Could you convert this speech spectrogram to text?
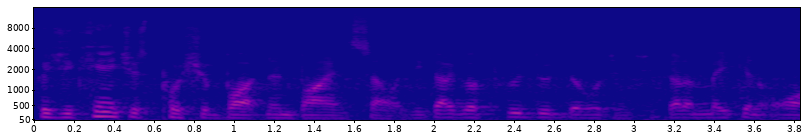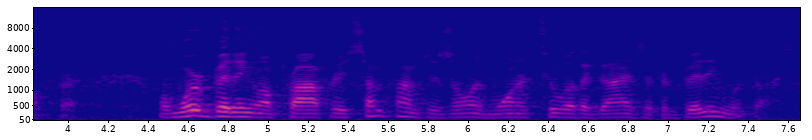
Because you can't just push a button and buy and sell it. You got to go through due diligence. You got to make an offer. When we're bidding on property, sometimes there's only one or two other guys that are bidding with us.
